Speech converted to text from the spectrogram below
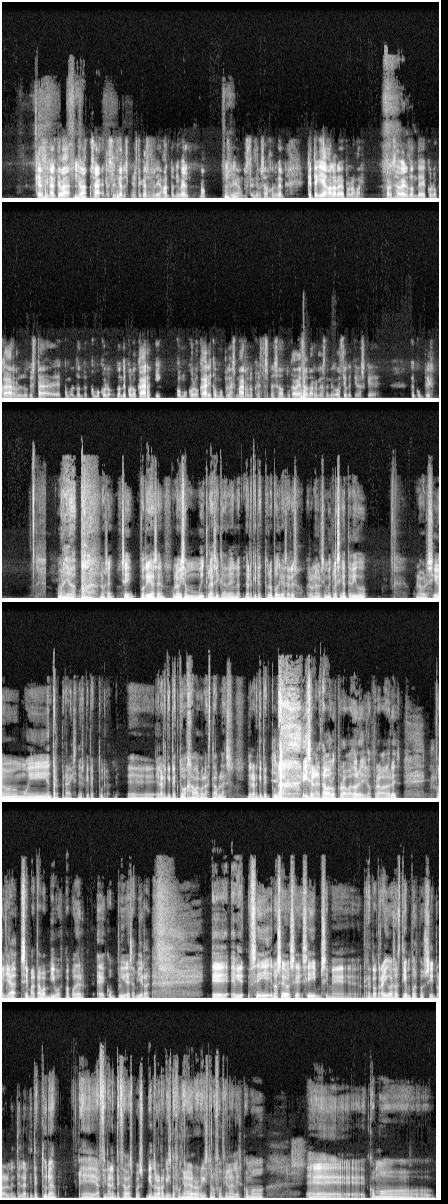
Que al final te va, te va, o sea, restricciones que en este caso serían alto nivel, ¿no? Serían restricciones a bajo nivel, que te guían a la hora de programar. Para saber dónde colocar lo que está, eh, cómo, dónde, cómo dónde colocar y cómo colocar y cómo plasmar lo que estás pensando en tu cabeza o las reglas de negocio que tienes que, que cumplir. Hombre, yo no sé, sí, podría ser. Una visión muy clásica de, la- de arquitectura podría ser eso. Pero una versión muy clásica, te digo, una versión muy enterprise de arquitectura. Eh, el arquitecto bajaba con las tablas de la arquitectura y se las daba a los programadores y los programadores pues ya se mataban vivos para poder eh, cumplir esa mierda. Eh, sí, no sé, sea, sí, si me retrotraigo a esos tiempos, pues sí, probablemente la arquitectura eh, al final empezabas pues viendo los requisitos funcionales, los requisitos no funcionales, como eh, cómo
